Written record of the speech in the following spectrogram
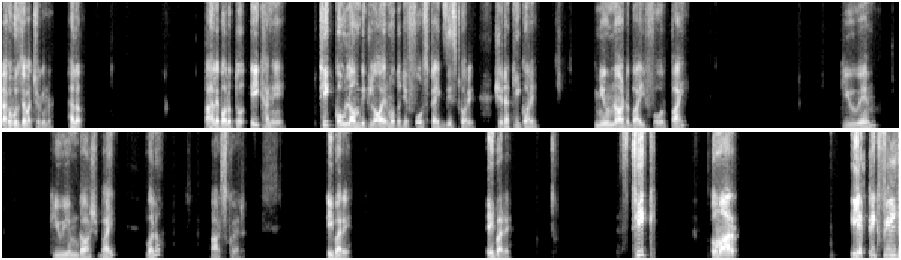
দেখো, বুঝতে পারছ কিনা? হ্যালো তাহলে বলো তো, এইখানে ঠিক কৌলম্বিক ল এর মতো যে ফোর্সটা এক্সিস্ট করে, সেটা কি করে? Mu naught by four pi Q M Q M dash by বলো? আর স্কোয়ার এইবারে। এইবারে। ঠিক তোমার ইলেকট্রিক ফিল্ড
